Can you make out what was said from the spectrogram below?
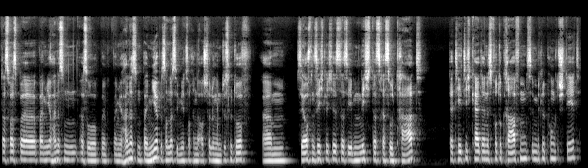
das, was bei, beim Johannes und, also bei, beim Johannes und bei mir, besonders eben jetzt auch in der Ausstellung in Düsseldorf, ähm, sehr offensichtlich ist, dass eben nicht das Resultat der Tätigkeit eines Fotografen im Mittelpunkt steht,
